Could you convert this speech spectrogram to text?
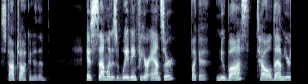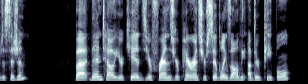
stop talking to them. If someone is waiting for your answer, like a new boss, tell them your decision. But then tell your kids, your friends, your parents, your siblings, all the other people,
